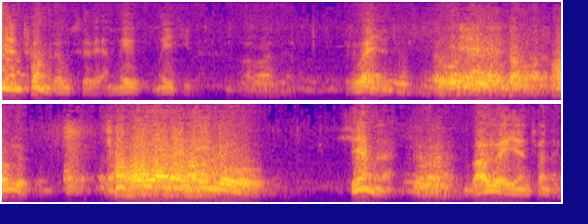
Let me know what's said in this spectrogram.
ရင်ထွက်မလို့ဆိုတဲ့အမေမေးကြည့်ပါဘလူရင်ထွက်ဘာလို့ချမ်းဟောရတဲ့နေလို့ရှင်းမလားဘာလို့အရင်ထွက်နေသ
